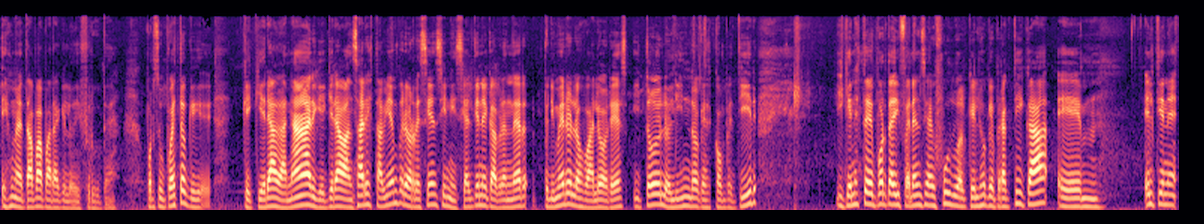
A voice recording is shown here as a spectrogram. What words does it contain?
es una etapa para que lo disfrute. Por supuesto que, que quiera ganar y que quiera avanzar está bien, pero recién se inicia. Él tiene que aprender primero los valores y todo lo lindo que es competir. Y que en este deporte, a diferencia del fútbol, que es lo que practica, eh, él tiene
